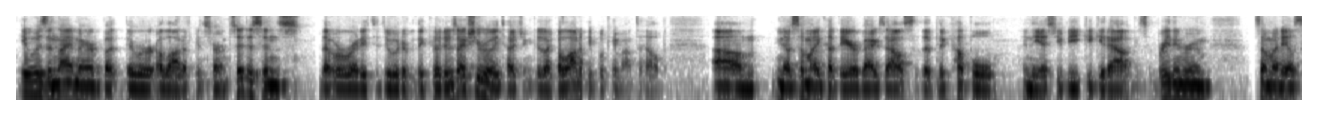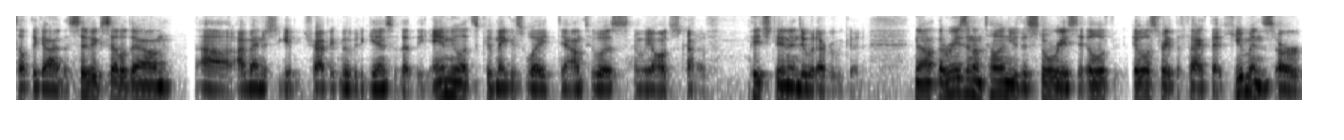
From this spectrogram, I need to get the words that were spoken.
it was a nightmare, but there were a lot of concerned citizens that were ready to do whatever they could. It was actually really touching because like a lot of people came out to help. Um, you know, somebody cut the airbags out so that the couple in the SUV could get out, get some breathing room. Somebody else helped the guy in the Civic settle down. Uh, I managed to get traffic moving again so that the ambulance could make its way down to us, and we all just kind of pitched in and did whatever we could. Now, the reason I'm telling you this story is to il- illustrate the fact that humans are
